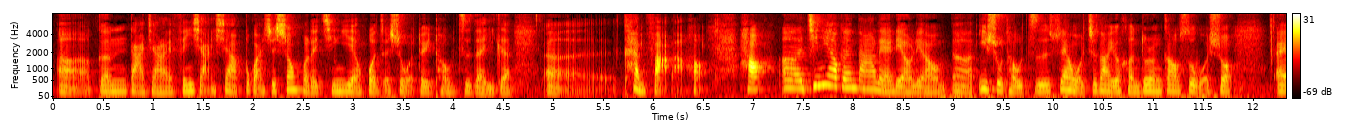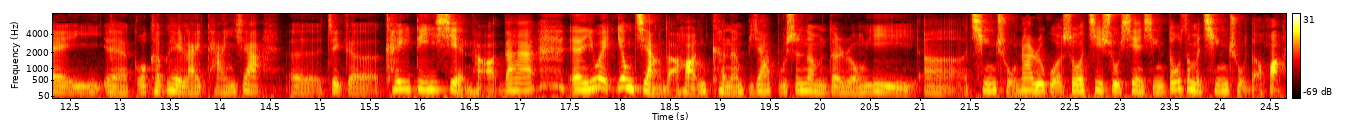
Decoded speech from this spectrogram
呃跟大家来分享一下，不管是生活的经验，或者是我对投资的一个呃看法了哈。好，呃，今天要跟大家来聊聊呃艺术投资。虽然我知道有很多人告诉我说，哎呃，我可不可以来谈一下呃这个 K D 线哈？当然呃，因为用讲的哈，你可能比较不是那么的。容易呃清楚。那如果说技术线型都这么清楚的话，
